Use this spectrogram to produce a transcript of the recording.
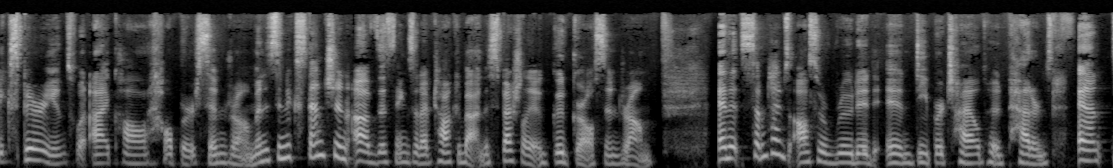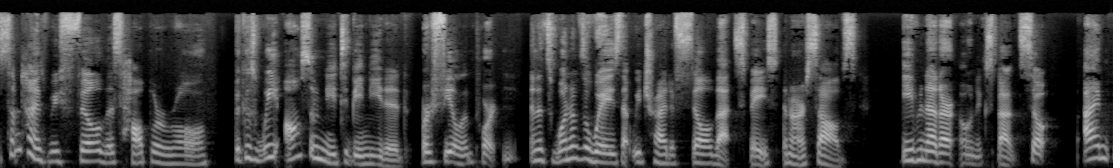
experience what I call helper syndrome. And it's an extension of the things that I've talked about, and especially a good girl syndrome. And it's sometimes also rooted in deeper childhood patterns. And sometimes we fill this helper role because we also need to be needed or feel important. And it's one of the ways that we try to fill that space in ourselves, even at our own expense. So I'm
